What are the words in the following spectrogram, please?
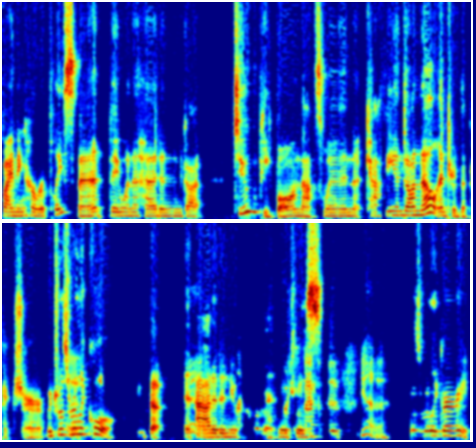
finding her replacement, they went ahead and got two people, and that's when Kathy and Donnell entered the picture, which was Yeah. really cool. I think that it Yeah. added a new element, which was. Yeah. was really great.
